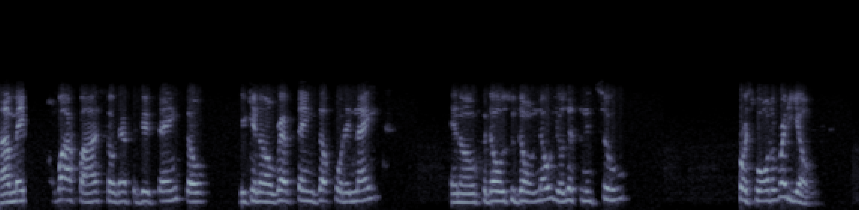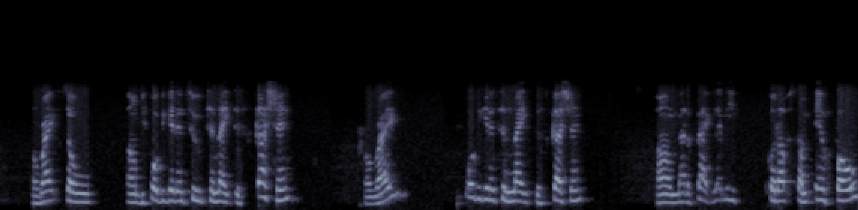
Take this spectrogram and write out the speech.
I made Wi-Fi, so that's a good thing. So we can uh, wrap things up for tonight. And um, for those who don't know, you're listening to First World Radio. All right. So um, before we get into tonight's discussion, all right. Before we get into tonight's discussion, um, matter of fact, let me put up some info.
